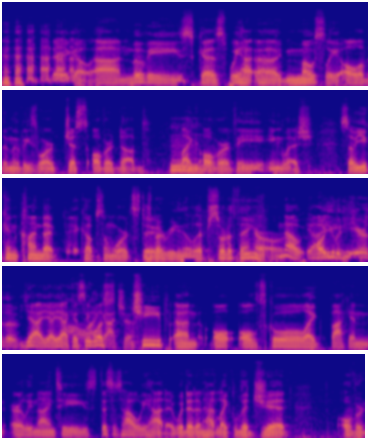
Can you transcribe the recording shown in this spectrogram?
there you go. Uh, movies, because we had uh, mostly all of the movies were just overdubbed, like Hmm. over the English. So you can kind of pick up some words too. Just by reading the lips, sort of thing, or, or No, uh, oh, you you- would hear the Yeah, yeah, yeah. Because Oh, it was gotcha. cheap and old, old school, like back in early '90s. This is how we had it. We didn't have like legit over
